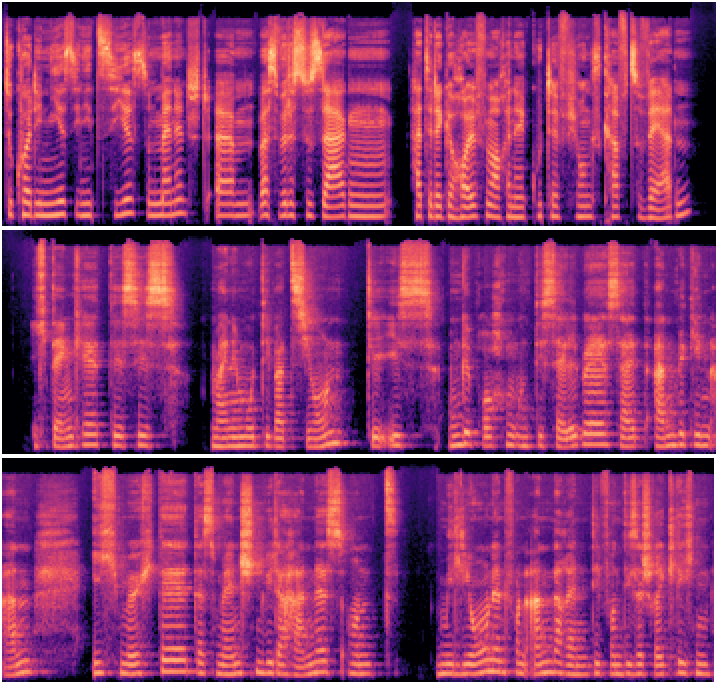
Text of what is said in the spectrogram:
Du koordinierst, initiierst und managst. Ähm, was würdest du sagen, hat dir da geholfen, auch eine gute Führungskraft zu werden? Ich denke, das ist meine Motivation. Die ist ungebrochen und dieselbe seit Anbeginn an. Ich möchte, dass Menschen wie der Hannes und Millionen von anderen, die von dieser schrecklichen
